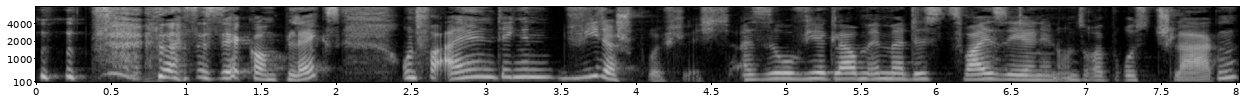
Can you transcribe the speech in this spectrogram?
das ist sehr komplex und vor allen Dingen widersprüchlich. Also wir glauben immer, dass zwei Seelen in unserer Brust schlagen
